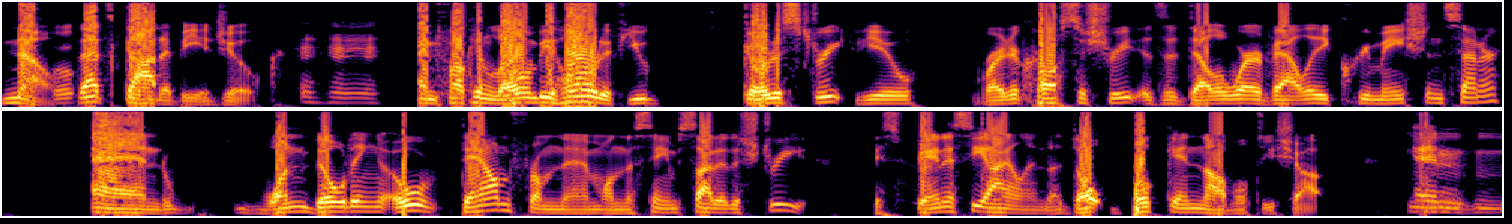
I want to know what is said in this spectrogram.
"No, Oop. that's got to be a joke." hmm And fucking lo and behold, if you go to Street View, right across the street is the Delaware Valley Cremation Center, and one building over down from them on the same side of the street is Fantasy Island, adult book and novelty shop. And- Mhm.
